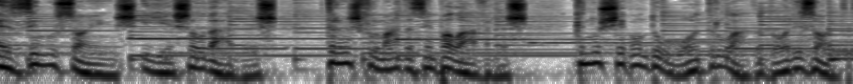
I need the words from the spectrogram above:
As emoções e as saudades transformadas em palavras que nos chegam do outro lado do horizonte.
